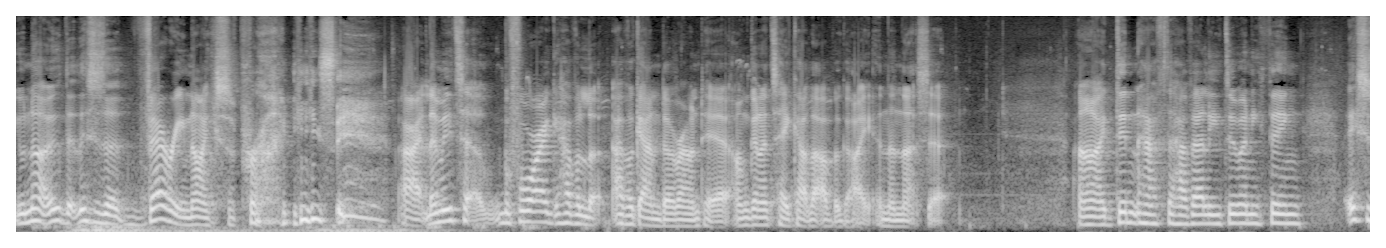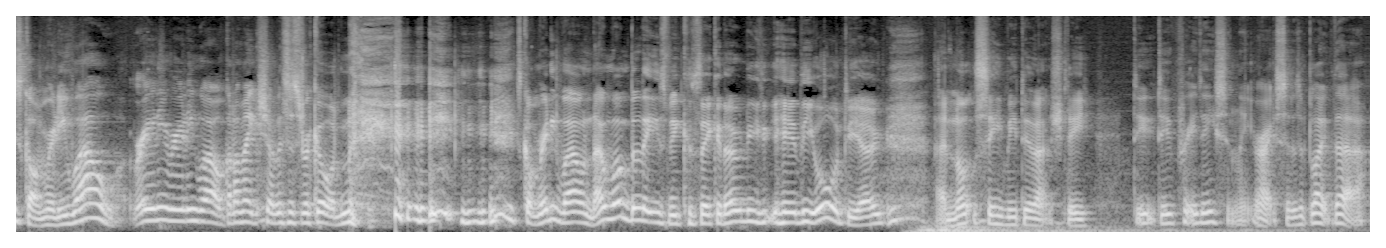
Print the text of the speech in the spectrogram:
you'll know that this is a very nice surprise. All right, let me tell. Before I have a look, have a gander around here, I'm gonna take out that other guy, and then that's it. Uh, I didn't have to have Ellie do anything. This has gone really well, really, really well. Gotta make sure this is recording. it's gone really well. No one believes me because they can only hear the audio and not see me do actually do do pretty decently. Right, so there's a bloke there.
